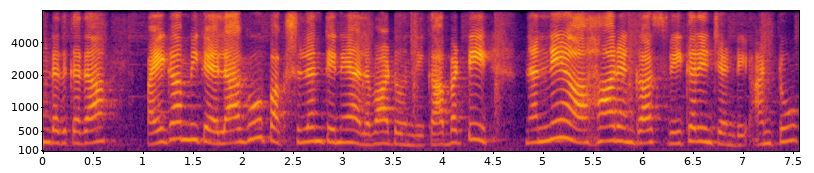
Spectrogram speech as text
ఉండదు కదా. పైగా మీకు ఎలాగూ పక్షులను తినే అలవాటు ఉంది. కాబట్టి నన్నే ఆహారంగా స్వీకరించండి అంటూ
